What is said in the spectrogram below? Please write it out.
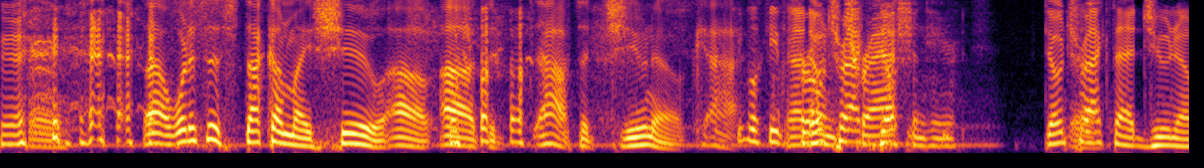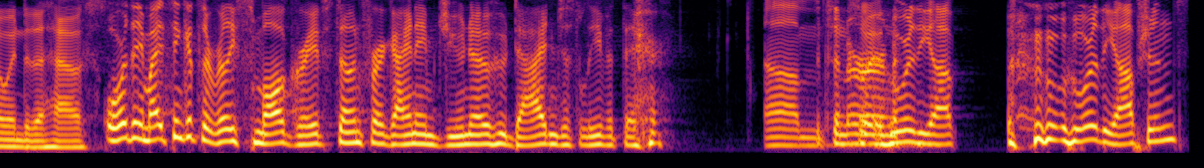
oh, what is this stuck on my shoe? Oh, oh, it's a, oh, it's a Juno. God. People keep Uh, don't throwing track- trash don't- in here. Don't track that Juno into the house. Or they might think it's a really small gravestone for a guy named Juno who died and just leave it there. Um, It's an so urn. who are the op- who are the options?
